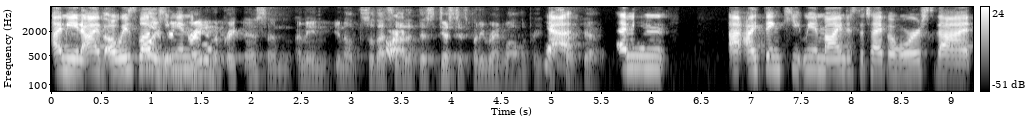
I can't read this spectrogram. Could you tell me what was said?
I mean, I've always Oh, loved he ran Keenan. great in the Preakness, and I mean, you know, so that's Sure. not at this distance, but he ran well in the Preakness. Yeah. Sure, yeah. I mean, I, I think Keep Me in Mind is the type of horse that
